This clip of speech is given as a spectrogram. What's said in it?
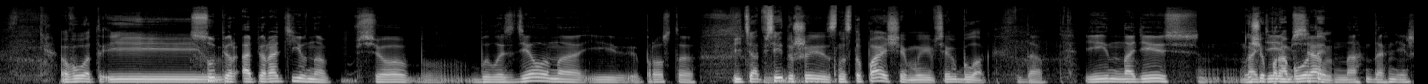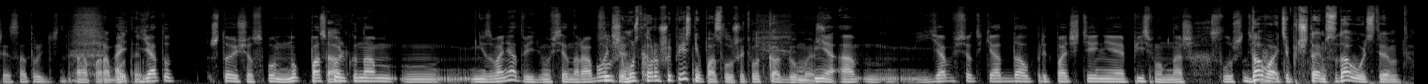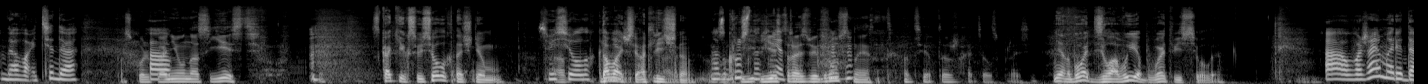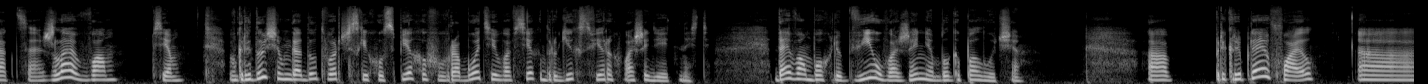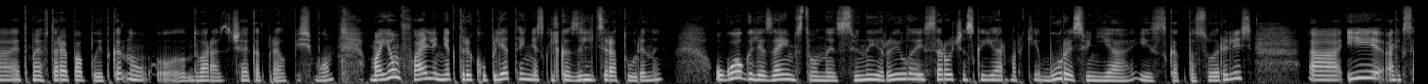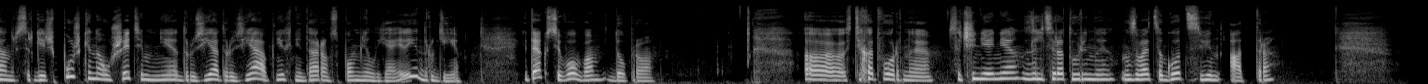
Вот, и... Супер оперативно все было сделано и просто, И от всей души с наступающим и всех благ. да. И надеюсь, Еще надеемся поработаем. на дальнейшее сотрудничество. Да, А поработаем. я тут что еще вспомнил? Ну, поскольку нам м, не звонят, видимо, все на работе. Слушай, может, хорошую песню послушать? Вот как думаешь? Не, а м, я бы все-таки отдал предпочтение письмам наших слушателей. Давайте почитаем с удовольствием. Давайте, да. Поскольку А- они у нас есть. С каких? С веселых начнем? С веселых, конечно. Давайте, отлично. У нас грустных Есть нет. разве грустные? Вот я тоже хотел спросить. Не, ну бывают деловые, а бывают веселые. А, уважаемая редакция, желаю вам всем в грядущем году творческих успехов в работе и во всех других сферах вашей деятельности. Дай вам Бог любви, уважения, благополучия. А, прикрепляю файл. А, это моя вторая попытка. Ну, э, два раза человек отправил письмо. В моем файле некоторые куплеты несколько залитературены. У Гоголя заимствованы свиные рыла из Сорочинской ярмарки, бурая свинья из «Как поссорились», и Александр Сергеевич Пушкина «Уж эти мне друзья, друзья, об них недаром вспомнил я» и другие. Итак, всего вам доброго. А, Стихотворное сочинение залитературенное называется «Год свин Атра».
